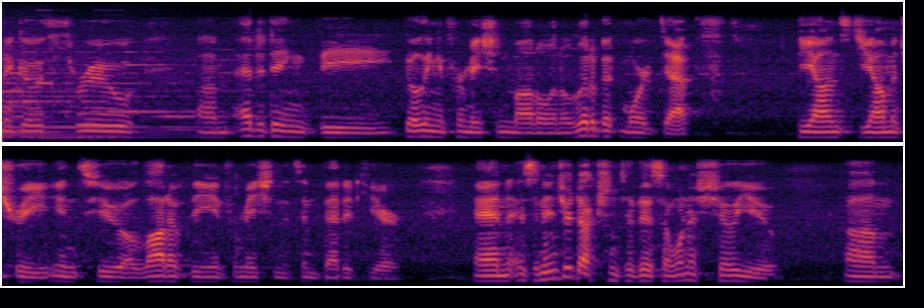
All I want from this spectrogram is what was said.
going to go through um, editing the building information model in a little bit more depth beyond geometry into a lot of the information that's embedded here. And as an introduction to this, I want to show you, um,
